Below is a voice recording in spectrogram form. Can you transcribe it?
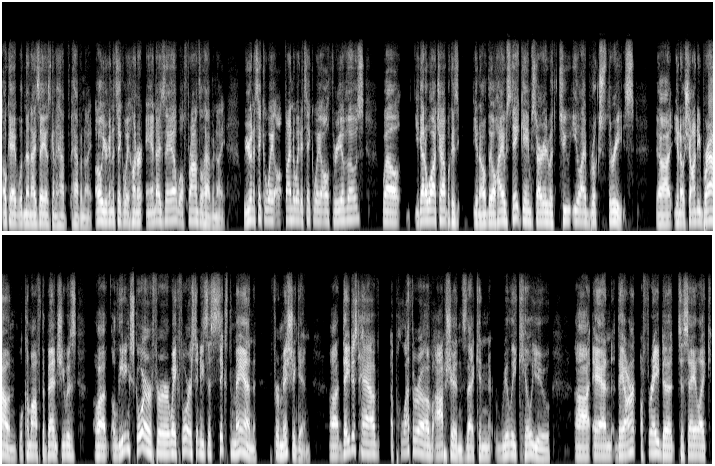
Okay, well then Isaiah's going to have have a night. Oh, you're going to take away Hunter and Isaiah. Well, Franz will have a night. Well, you're going to take away, find a way to take away all three of those. Well, you got to watch out because you know, the Ohio State game started with two Eli Brooks threes. Uh, you know, Chaundee Brown will come off the bench. He was uh, a leading scorer for Wake Forest, and he's a sixth man for Michigan. Uh, they just have a plethora of options that can really kill you, uh, and they aren't afraid to to say like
